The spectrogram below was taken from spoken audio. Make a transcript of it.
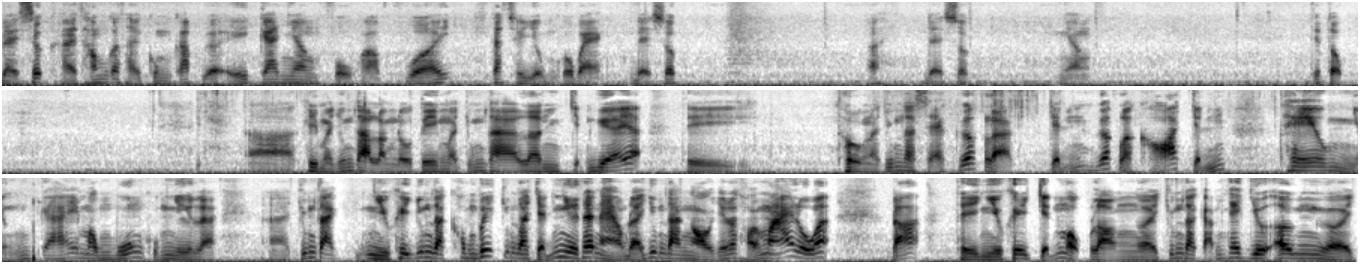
Đề xuất hệ thống có thể cung cấp gợi ý cá nhân phù hợp với cách sử dụng của bạn. Đề xuất. À, đề xuất. Nhận. Tiếp tục. À, khi mà chúng ta lần đầu tiên mà chúng ta lên chỉnh ghế á, thì thường là chúng ta sẽ rất là chỉnh rất là khó chỉnh theo những cái mong muốn cũng như là à, chúng ta nhiều khi chúng ta không biết chúng ta chỉnh như thế nào để chúng ta ngồi cho nó thoải mái luôn á. Đó. thì nhiều khi chỉnh một lần rồi chúng ta cảm thấy chưa ưng rồi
